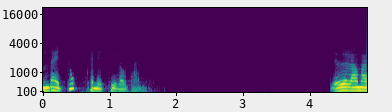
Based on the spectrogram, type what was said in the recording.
ำได้ทุกชนิดที่เราทำ หรือเรามา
